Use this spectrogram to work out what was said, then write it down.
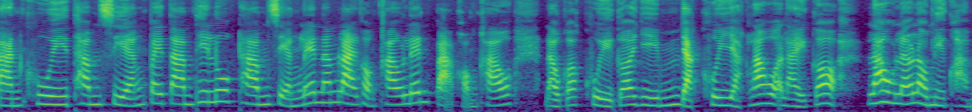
การคุยทำเสียงไปตามที่ลูกทำเสียงเล่นน้ำลายของเขาเล่นปากของเขา เราก็คุยก็ยิ้ม อยากคุยอยากเล่าอะไรก็เล่าแล้วเรามีความ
